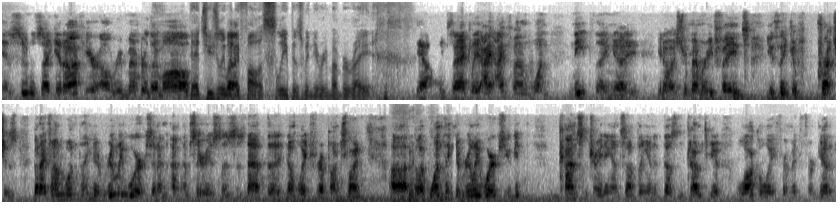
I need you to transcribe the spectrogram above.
as soon as I get off here, I'll remember them all. That's usually when you fall asleep is when you remember, right? Yeah, exactly. I, I found one neat thing. Uh, you know, as your memory fades, you think of crutches. But I found one thing that really works, and I'm, I'm, serious. This is not. The, don't wait for a punchline. Uh, but one thing that really works, you get concentrating on something and it doesn't come to you. Walk away from it, forget it,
